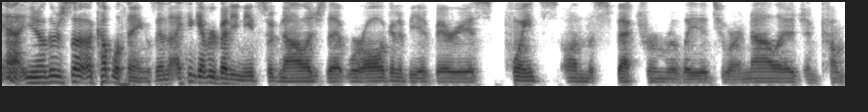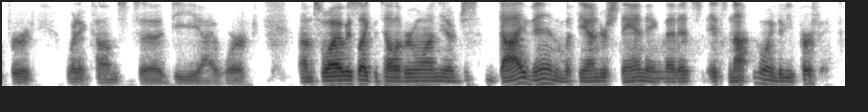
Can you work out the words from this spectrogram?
Yeah, you know, there's a, couple of things, and I think everybody needs to acknowledge that we're all going to be at various points on the spectrum related to our knowledge and comfort when it comes to DEI work. Um, so I always like to tell everyone, you know, just dive in with the understanding that it's it's not going to be perfect.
